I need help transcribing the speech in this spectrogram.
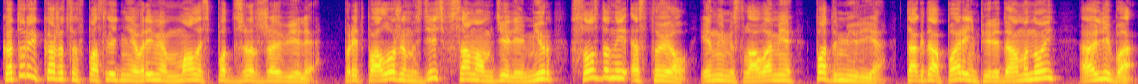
которые, кажется, в последнее время малость поджаржавели. Предположим, здесь в самом деле мир, созданный СТЛ, иными словами, подмирье. Тогда парень передо мной, либо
